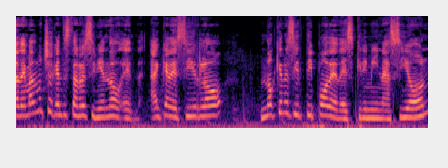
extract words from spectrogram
además mucha gente está recibiendo, eh, hay que decirlo, no quiero decir tipo de discriminación,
